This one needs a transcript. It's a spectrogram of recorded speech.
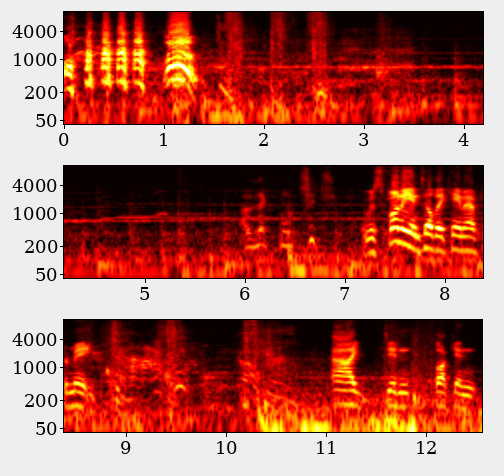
Oh, whoa! It was funny until they came after me. I didn't fucking...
